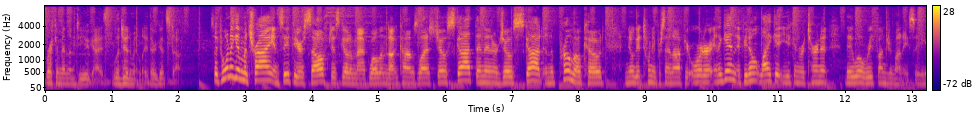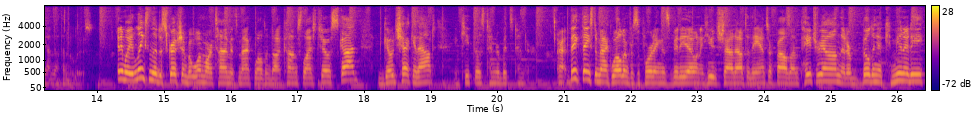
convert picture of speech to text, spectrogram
recommend them to you guys. Legitimately, they're good stuff. So if you want to give them a try and see for yourself, just go to mackweldon.com slash Joe Scott, then enter Joe Scott in the promo code, and you'll get 20% off your order. And again, if you don't like it, you can return it. They will refund your money, so you got nothing to lose. Anyway, links in the description, but one more time, it's mackweldon.com slash Joe Scott. Go check it out and keep those tender bits tender. All right, big thanks to Mack Weldon for supporting this video, and a huge shout out to the Answer Files on Patreon that are building a community,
